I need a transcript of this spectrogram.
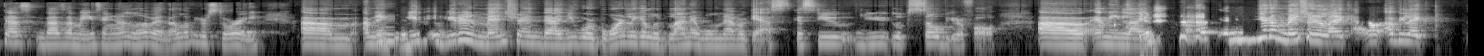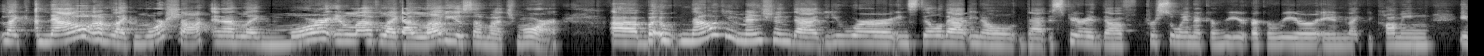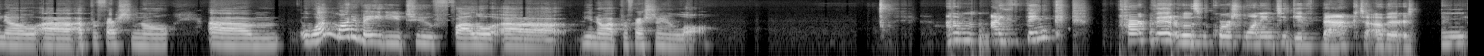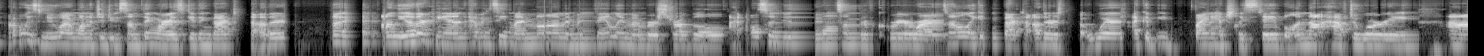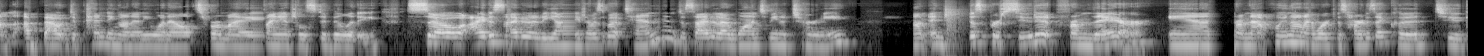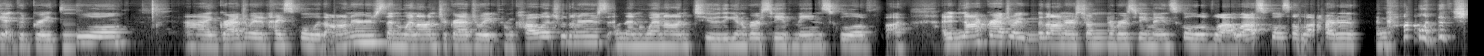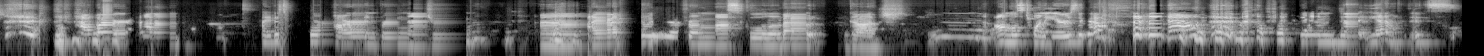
That's that's amazing. I love it. I love your story. Um, I mean, if you, if you, didn't mention that you were born legally blind, I will never guess because you you look so beautiful. Uh, I mean, like, I mean, you don't mention it, like, I'll, I'll, be like, like now I'm like more shocked and I'm like more in love. Like I love you so much more. Uh, but now you mentioned that you were instilled that you know that spirit of pursuing a career, a career, and like becoming you know uh, a professional. Um, what motivated you to follow, uh, you know, a profession in law? Um, I think part of it was, of course, wanting to give back to others. And I always knew I wanted to do something where I was giving back to others. But on the other hand, having seen my mom and my family members struggle, I also knew I wanted some sort of career where I was not only giving back to others, but where I could be financially stable and not have to worry um, about depending on anyone else for my financial stability. So I decided at a young age, I was about 10, and decided I wanted to be an attorney. Um, and just pursued it from there. And from that point on, I worked as hard as I could to get good grades in school, I graduated high school with honors, then went on to graduate from college with honors, and then went on to the University of Maine School of Law. I did not graduate with honors from the University of Maine School of Law. Law school is a lot harder than college. However, um, I just worked hard and bringing that dream. Um, I graduated from law school about, gosh, almost 20 years ago now. and uh, yeah, it's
